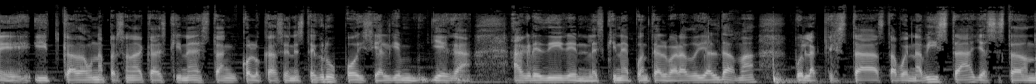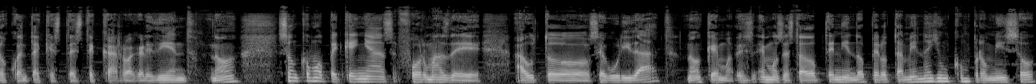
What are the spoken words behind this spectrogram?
eh, y cada una persona de cada esquina están colocadas en este grupo y si alguien llega a agredir en la esquina de Puente Alvarado y Aldama, pues la que está hasta Buenavista ya se está dando cuenta que está este carro agrediendo, ¿no? Son como pequeñas formas de autoseguridad, ¿no? Que hemos, estado obteniendo, pero también hay un compromiso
